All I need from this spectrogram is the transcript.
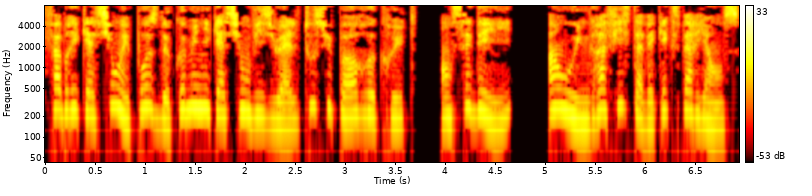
fabrication et pose de communication visuelle tout support recrute, en CDI, un ou une graphiste avec expérience.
